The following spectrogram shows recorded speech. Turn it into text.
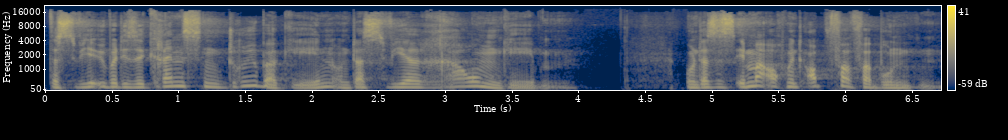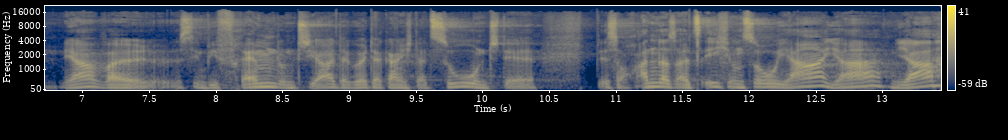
Dass wir über diese Grenzen drüber gehen und dass wir Raum geben. Und das ist immer auch mit Opfer verbunden, ja, weil es irgendwie fremd und ja, der gehört ja gar nicht dazu und der, der ist auch anders als ich und so. Ja, ja, ja.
